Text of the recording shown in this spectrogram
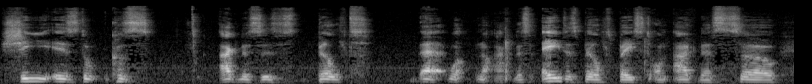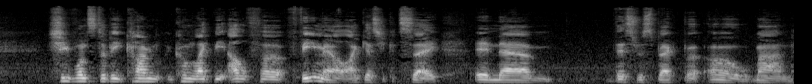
she is the because Agnes is built. Uh, well, not Agnes. Aida's built based on Agnes, so she wants to become become like the alpha female, I guess you could say, in um, this respect. But oh man,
